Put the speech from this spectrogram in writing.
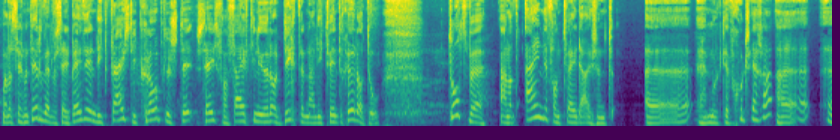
Maar dat segmenteren werden we steeds beter in. En die prijs die kroop dus ste- steeds van 15 euro dichter naar die 20 euro toe. Tot we aan het einde van 2000... eh, eh, moet ik het even goed zeggen? Eh, eh,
